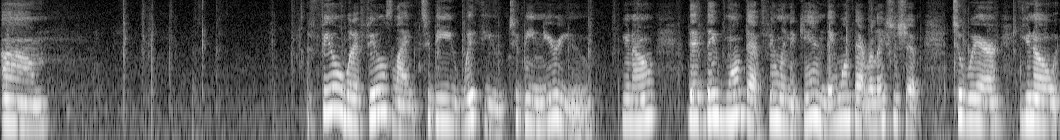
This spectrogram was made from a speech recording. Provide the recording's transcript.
um, feel what it feels like to be with you, to be near you, you know. That they want that feeling again. They want that relationship to where, you know,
